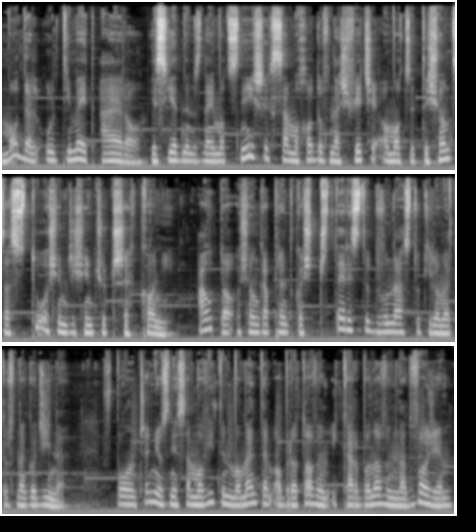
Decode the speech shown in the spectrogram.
Model Ultimate Aero jest jednym z najmocniejszych samochodów na świecie o mocy 1183 koni. Auto osiąga prędkość 412 km na godzinę. W połączeniu z niesamowitym momentem obrotowym i karbonowym nadwoziem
